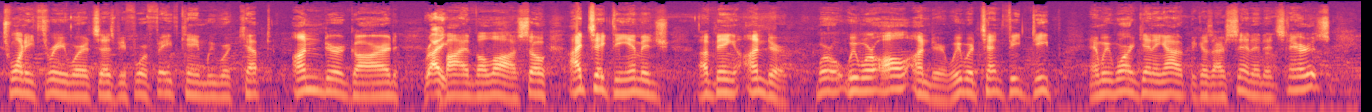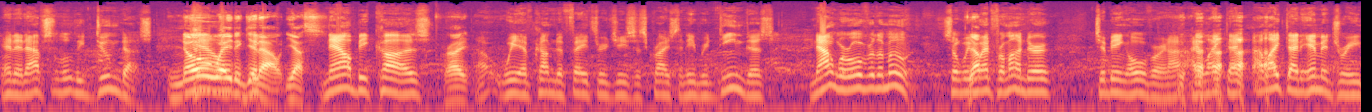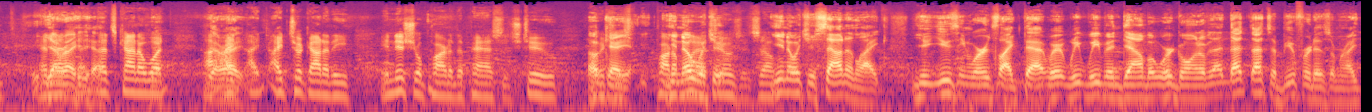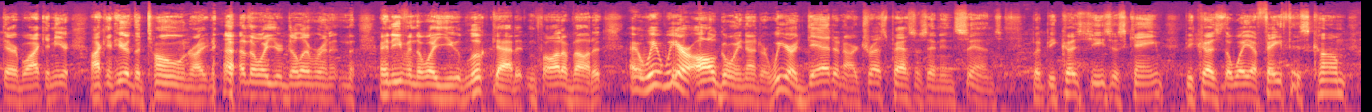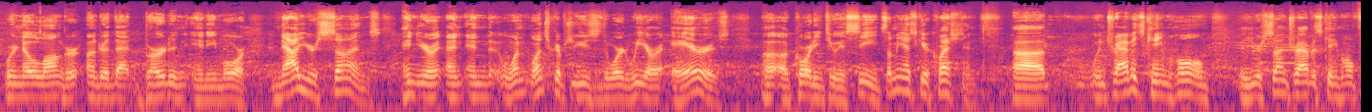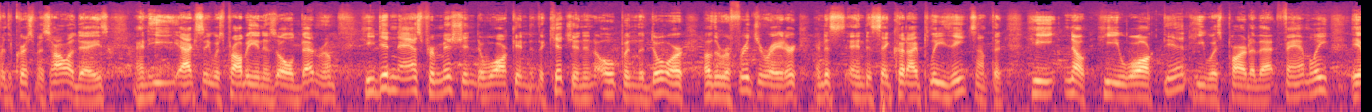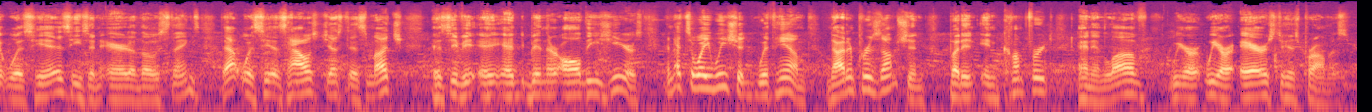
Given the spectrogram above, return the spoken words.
23 where it says, Before faith came, we were kept under guard Right. by the law. So I take the image of being under. We're, we were all under. We were 10 feet deep and we weren't getting out because our sin had ensnared us and it absolutely doomed us. No Now, way to get be- out. Yes. Now, because Right. uh, we have come to faith through Jesus Christ and He redeemed us, now we're over the moon. So we Yep. went from under to being over, and I, I like that. I like that imagery, and Yeah, that- right, yeah. that's kind of what I, Yeah, right. I, I, I took out of the initial part of the passage too. Okay, you know what I you chose it. So you know what you're sounding like. You're using words like that. We're, we we've been down, but we're going over that. That that's a Bufordism right there. Boy, I can hear I can hear the tone right now, the way you're delivering it, and, and even the way you looked at it and thought about it. We we are all going under. We are dead in our trespasses and in sins. But because Jesus came, because the way of faith has come, we're no longer under that burden anymore. Now you're sons, and you're and and one one scripture uses the word we are heirs uh, according to his seeds. Let me ask you a question. Uh, when Travis came home, your son Travis came home for the Christmas holidays, and he actually was probably in his old bedroom. He didn't ask permission to walk into the kitchen and open the door of the refrigerator and to, and to say, "Could I please eat something?" He no, he walked in. He was part of that family. It was his. He's an heir to those things. That was his house just as much as if he had been there all these years. And that's the way we should with him, not in presumption, but in, in comfort and in love. We are we are heirs to his promise.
